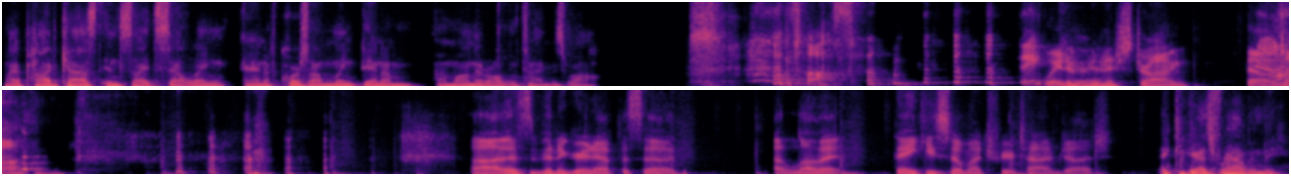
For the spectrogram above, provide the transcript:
my podcast, Inside Selling, and of course on LinkedIn. I'm I'm on there all the time as well. That's awesome. Thank Way you. to finish strong. That was awesome. uh, this has been a great episode. I love it. Thank you so much for your time, Josh. Thank you guys for having me.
